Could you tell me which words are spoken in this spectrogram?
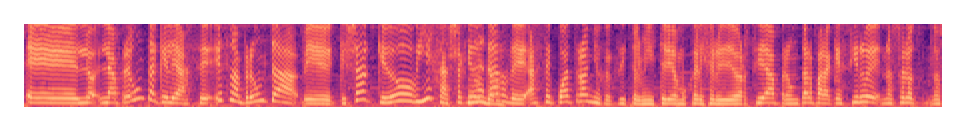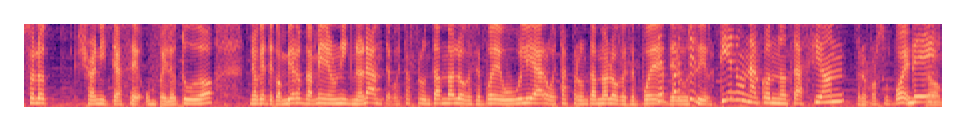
Eh, lo- la pregunta que le hace es una pregunta eh, que ya quedó vieja, ya quedó Claro. tarde. Hace cuatro años que existe el Ministerio de Mujeres, Género y Diversidad. Preguntar para qué sirve, no solo, no solo Johnny te hace un pelotudo, sino que te convierte también en un ignorante, porque estás preguntando algo que se puede googlear o estás preguntando algo que se puede deducir. tiene una connotación Pero por supuesto. de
